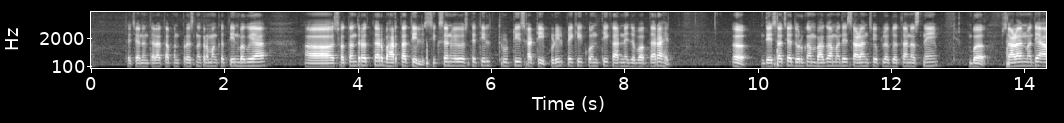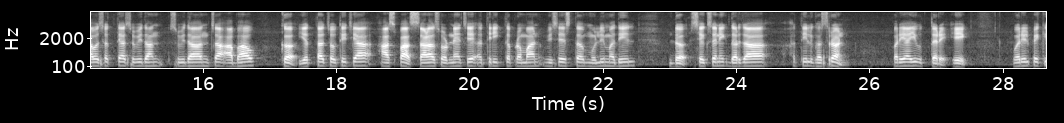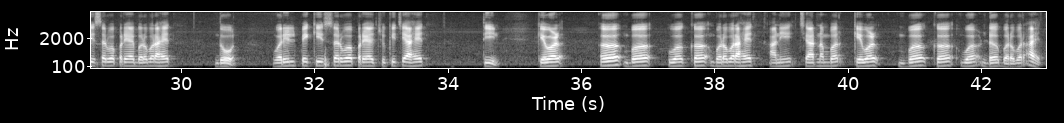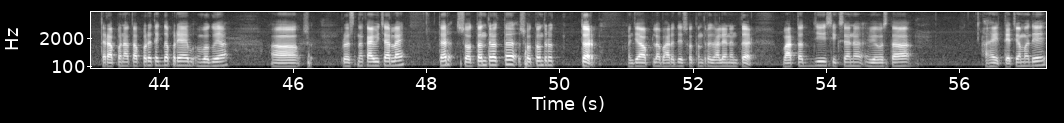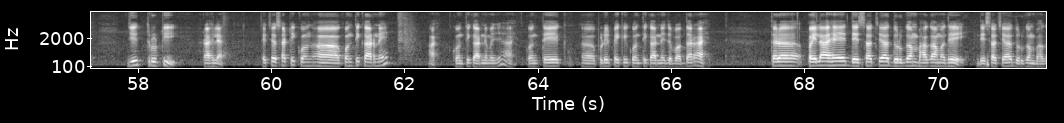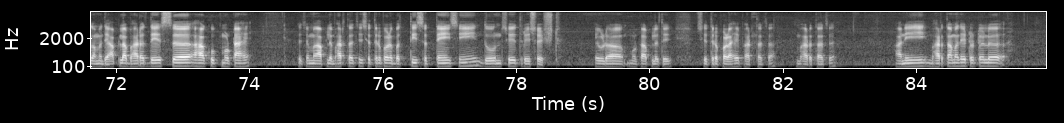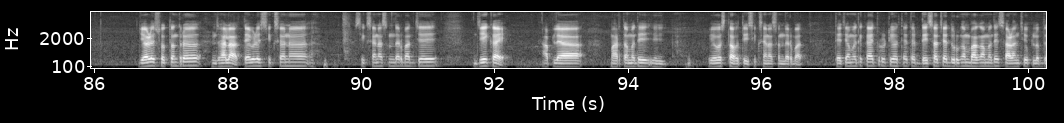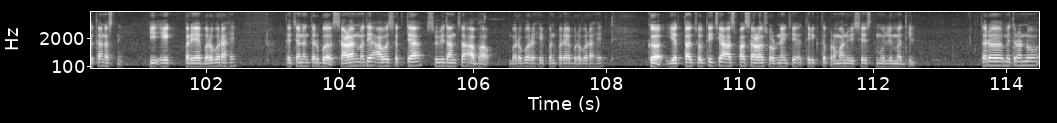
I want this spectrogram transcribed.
त्याच्यानंतर आता आपण प्रश्न क्रमांक तीन बघूया. स्वतंत्रोत्तर भारतातील शिक्षण व्यवस्थेतील त्रुटीसाठी पुढीलपैकी कोणती कारणे जबाबदार आहेत? अ देशाच्या दुर्गम भागामध्ये शाळांची उपलब्धता नसणे. ब शाळांमध्ये आवश्यक त्या सुविधां सुविधांचा अभाव. क इयत्ता चौथीच्या आसपास शाळा सोडण्याचे अतिरिक्त प्रमाण विशेषतः मुलीमधील. ड शैक्षणिक दर्जातील घसरण. पर्यायी उत्तरे. एक वरीलपैकी सर्व पर्याय बरोबर आहेत. दोन वरीलपैकी सर्व पर्याय चुकीचे आहेत. तीन केवळ अ ब व क बरोबर आहेत आणि चार नंबर केवळ ब क व ड बरोबर आहेत. तर आपण आता परत एकदा पर्याय बघूया. प्रश्न काय विचारला आहे तर स्वतंत्र स्वतंत्रोत्तर म्हणजे आपला भारत देश स्वतंत्र झाल्यानंतर भारतात जी शिक्षण व्यवस्था आहे. त्याच्यामध्ये जी त्रुटी राहिल्या त्याच्यासाठी कोण कोणती कारणे आहेत? कोणती कारणे म्हणजे आहेत? कोणते पुढीलपैकी कोणती कारणे जबाबदार आहेत? तर पहिलं पहिला आहे देशाच्या दुर्गम भागामध्ये देशाच्या दुर्गम भागामध्ये. आपला भारत देश हा खूप मोठा आहे. त्याच्यामुळे आपल्या भारताचे क्षेत्रफळ बत्तीस सत्याऐंशी दोनशे त्रेसष्ट. एवढं मोठं आपलं ते क्षेत्रफळ आहे भारताचा भारताचं. आणि भारतामध्ये टोटल ज्यावेळेस स्वतंत्र झाला त्यावेळेस शिक्षण शिक्षणासंदर्भात जे जे काय आपल्या भारतामध्ये व्यवस्था होती शिक्षणासंदर्भात त्याच्यामध्ये काय त्रुटी होत्या? तर देशाच्या दुर्गम भागामध्ये शाळांची उपलब्धता नसणे ही एक पर्याय बरोबर आहे. त्याच्यानंतर ब शाळांमध्ये आवश्यक त्या सुविधांचा अभाव बरोबर? हे पण पर्याय बरोबर आहे. क इयत्ता चौथीच्या आसपास शाळा सोडण्याचे अतिरिक्त प्रमाण विशेष मुलीमधील. तर मित्रांनो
